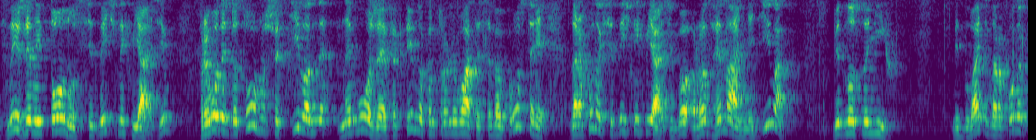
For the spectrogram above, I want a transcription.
знижений тонус сідничних м'язів приводить до того, що тіло не може ефективно контролювати себе в просторі за рахунок сідничних м'язів, бо розгинання тіла відносно ніг відбувається за рахунок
